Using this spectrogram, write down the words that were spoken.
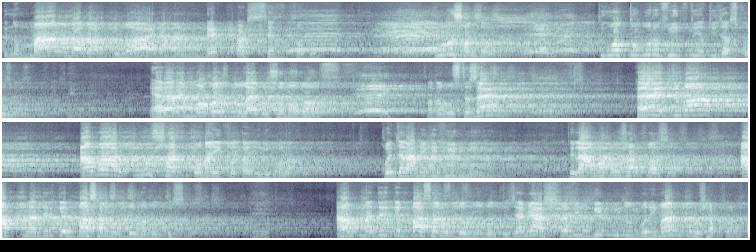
কিন্তু মা বাবার দোয়া এটা হান্ড্রেড পার্সেন্ট কবুল। কোনো সন্দেহ নেই। তুই অত বড় ফির তুই তুই যাস করব। এরারে মগজ দুলাই করছে মগজ। কথা বুঝতেছে হ্যাঁ যুবক, আমার কোনো স্বার্থ নাই কথাগুলি বলা। কোনছেন আমি কি ফিরনি? তাহলে আমার কোনো স্বার্থ আছে? আপনাদেরকে বাঁচানোর জন্য বলতেছি। আপনাদেরকে বাঁচানোর জন্য বলতেছি আমি আশরাফির বিন্দু পরিমাণ কোনো স্বার্থ নাই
